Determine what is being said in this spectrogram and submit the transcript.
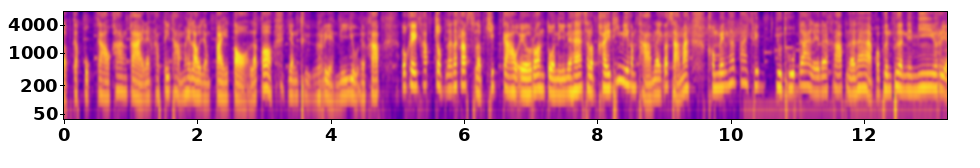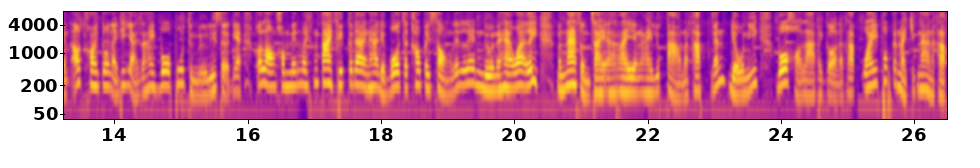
กับกระปุกกาวข้างกายนะครับ ที่ทำให้เรายังไปต่อแล้วก็ยังถือเหรียญนี้อยู่นะครับ โอเคครับ จบแล้วนะครับสำหรับคลิปกาวเอลรอนตัวนี้นะฮะสำหรับใครที่มีคำถามอะไรก็สามารถคอมเมนต์ข้างใต้คลิป YouTube ได้เลยนะครับและถ้าหากว่าเพื่อนๆเนี่ยมีเหรียญอัลคอยตัวไหนที่อยากจะให้โบพูดถึงหรือรีเสิร์ชเนี่ยก็ลองคอมเมนต์ไว้ข้างใต้คลิปก็ได้นะฮะเดี๋ยวโบจะเข้าไปส่องเล่นๆดูนะฮะว่าเอ้ยมันน่าสนใจอะไรยังไงหรือเปล่านะครับงั้นเดี๋ยววันนี้โบขอลาไปก่อนนะครับ ไว้พบกันใหม่คลิปหน้านะครับ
